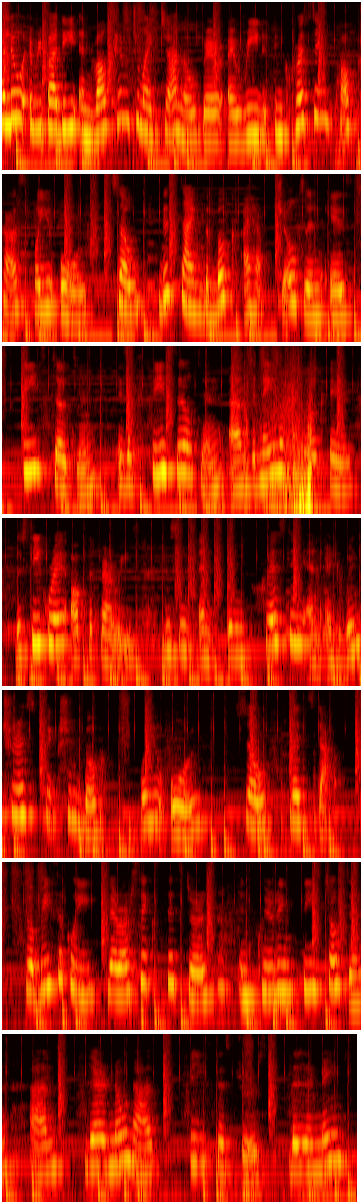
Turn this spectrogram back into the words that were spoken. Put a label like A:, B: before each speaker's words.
A: Hello, everybody, and welcome to my channel where I read interesting podcasts for you all. So, this time the book I have chosen is Stilton, is of Stilton, and the name of the book is The Secret of the Fairies. This is an interesting and adventurous fiction book for you all. So, let's start. So basically, there are six sisters, including Stilton, and they're known as Thea Sisters. Their names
